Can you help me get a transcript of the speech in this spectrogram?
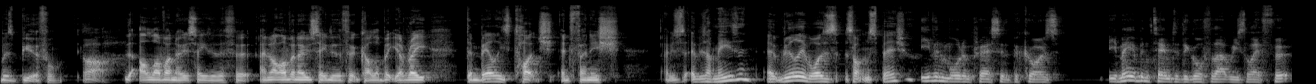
was beautiful. Oh, I love an outside of the foot, and I love an outside of the foot colour. But you're right, Dembele's touch and finish. It was it was amazing. It really was something special. Even more impressive because he may have been tempted to go for that with his left foot.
